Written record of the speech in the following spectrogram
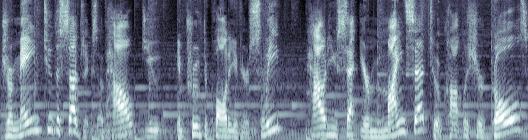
germane to the subjects of how do you improve the quality of your sleep, how do you set your mindset to accomplish your goals,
